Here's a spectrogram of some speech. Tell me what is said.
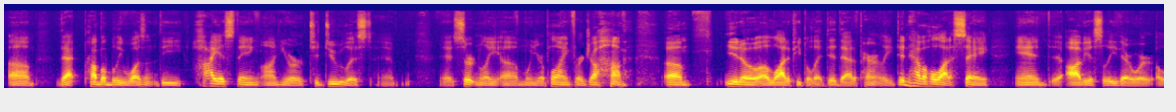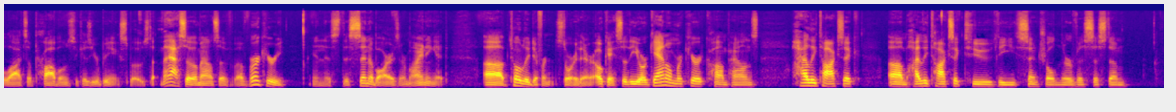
um, that probably wasn't the highest thing on your to do list. Uh, certainly, um, when you're applying for a job, um, you know, a lot of people that did that apparently didn't have a whole lot of say. And uh, obviously, there were lots of problems because you're being exposed to massive amounts of, of mercury in this, this cinnabar as they're mining it. Uh, totally different story there. Okay, so the organomercuric compounds, highly toxic, um, highly toxic to the central nervous system.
